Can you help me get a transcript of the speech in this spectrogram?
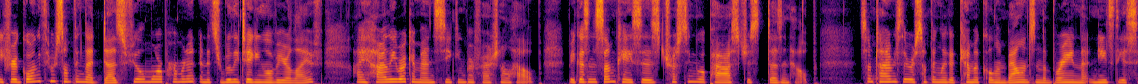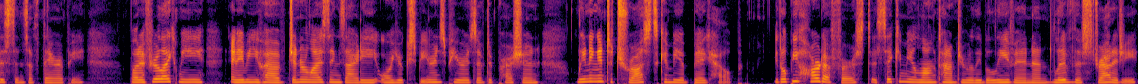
If you're going through something that does feel more permanent and it's really taking over your life, I highly recommend seeking professional help because in some cases, trusting will past just doesn't help. Sometimes there is something like a chemical imbalance in the brain that needs the assistance of therapy. But if you're like me, and maybe you have generalized anxiety or you experience periods of depression, leaning into trust can be a big help. It'll be hard at first. It's taken me a long time to really believe in and live this strategy,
